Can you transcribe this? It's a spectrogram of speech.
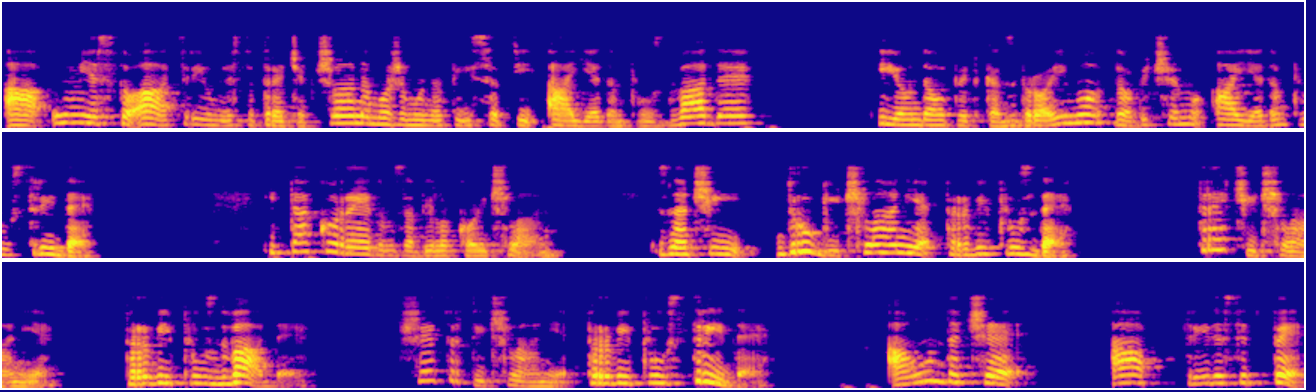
A umjesto A3, umjesto trećeg člana, možemo napisati A1 plus 2D i onda opet kad zbrojimo dobit ćemo A1 plus 3D. I tako redom za bilo koji član. Znači, drugi član je prvi plus D. Treći član je prvi plus 2D. Četvrti član je prvi plus 3D. A onda će A35,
